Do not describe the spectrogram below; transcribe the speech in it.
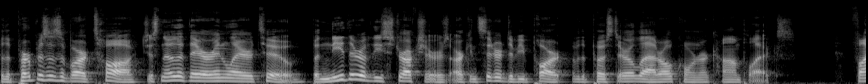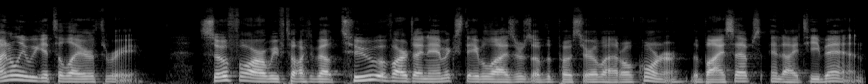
For the purposes of our talk, just know that they are in layer 2, but neither of these structures are considered to be part of the posterolateral corner complex. Finally, we get to layer 3. So far, we've talked about two of our dynamic stabilizers of the posterolateral corner, the biceps and IT band,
